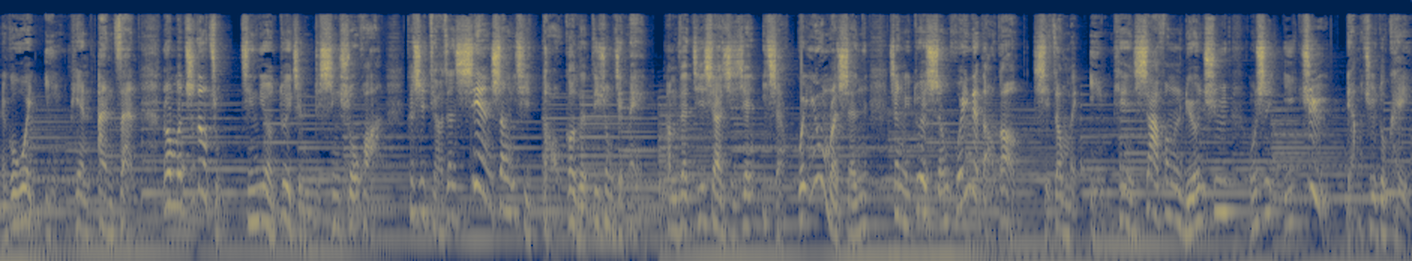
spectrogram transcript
能够为影片按赞，让我们知道主今天有对着你的心说话。开始挑战线上一起祷告的弟兄姐妹，他们在接下来时间一起回应我们的神，将你对神回应的祷告写在我们影片下方的留言区。我们是一句两句都可以，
